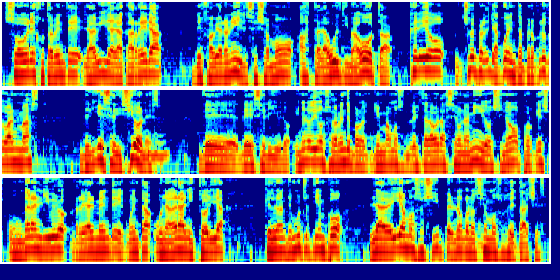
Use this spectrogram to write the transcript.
sobre justamente la vida, la carrera de Fabián O'Neill. Se llamó Hasta la última gota. Creo, yo le perdí la cuenta, pero creo que van más de 10 ediciones. De, de, ese libro. Y no lo digo solamente porque quien vamos a entrevistar ahora sea un amigo, sino porque es un gran libro realmente que cuenta una gran historia que durante mucho tiempo la veíamos allí, pero no conocíamos sus detalles.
